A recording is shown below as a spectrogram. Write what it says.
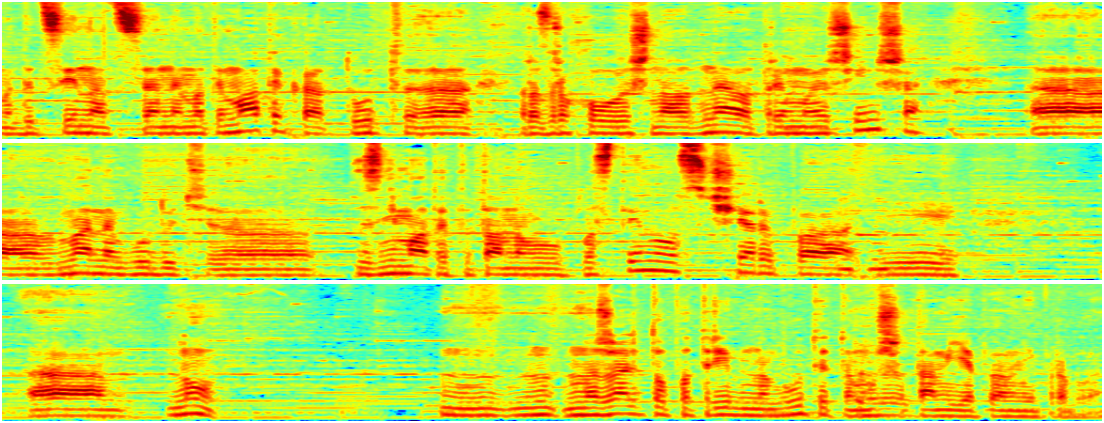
Медицина це не математика. Тут розраховуєш на одне, отримуєш інше. В мене будуть знімати титанову пластину з черепа і ну. На жаль, то потрібно бути, тому що там є певні проблеми.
